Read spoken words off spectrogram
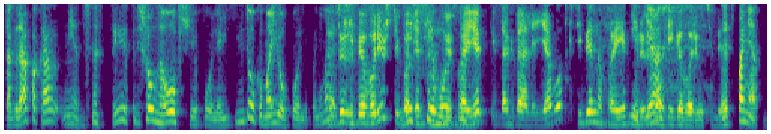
Тогда пока нет. Ты пришел на общее поле, не только мое поле, Ну, понимаешь? ты же Здесь- говоришь, типа, здесь это мой будут видеть. проект и так далее. Я вот к тебе на проект Нет, пришел я- и говорю тебе. Это понятно.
